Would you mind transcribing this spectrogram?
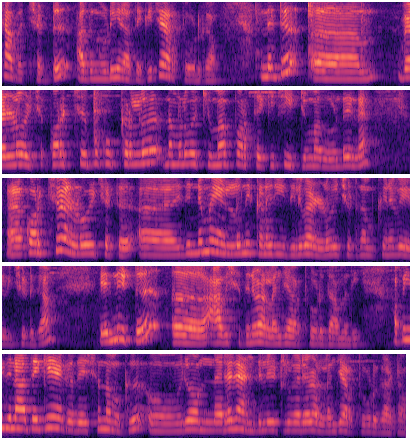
ചതച്ചിട്ട് അതും കൂടി ഇതിനകത്തേക്ക് ചേർത്ത് കൊടുക്കാം. എന്നിട്ട് വെള്ളം ഒഴിച്ച് കുറച്ച് ഇപ്പോൾ കുക്കറിൽ നമ്മൾ വെക്കുമ്പോൾ പുറത്തേക്ക് ചീറ്റും അതുകൊണ്ട് തന്നെ കുറച്ച് വെള്ളം ഒഴിച്ചിട്ട് ഇതിന്റെ മുകളിൽ നിൽക്കുന്ന രീതിയിൽ വെള്ളം ഒഴിച്ചിട്ട് നമുക്കിങ്ങനെ വേവിച്ചെടുക്കാം. എന്നിട്ട് ആവശ്യത്തിന് വെള്ളം ചേർത്ത് കൊടുത്താൽ മതി. അപ്പോൾ ഇതിനകത്തേക്ക് ഏകദേശം നമുക്ക് ഒരു ഒന്നര രണ്ട് ലിറ്റർ വരെ വെള്ളം ചേർത്ത് കൊടുക്കാം കേട്ടോ.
